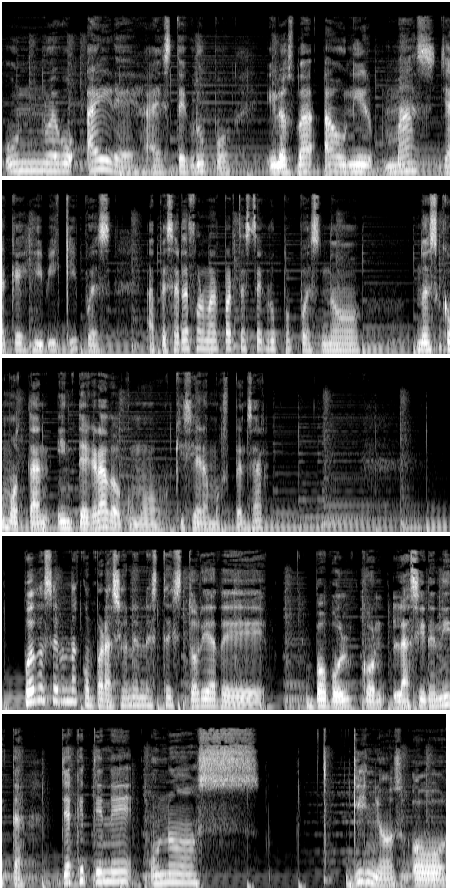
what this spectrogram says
un nuevo aire a este grupo y los va a unir más, ya que Hibiki, pues a pesar de formar parte de este grupo, pues no, no es como tan integrado como quisiéramos pensar. Puedo hacer una comparación en esta historia de Bubble con La Sirenita, ya que tiene unos guiños o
